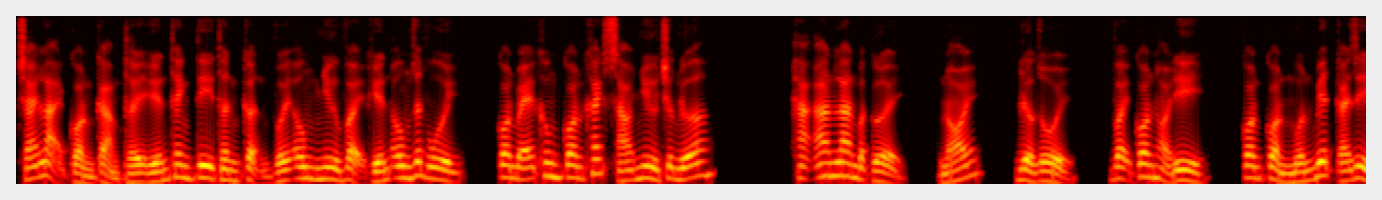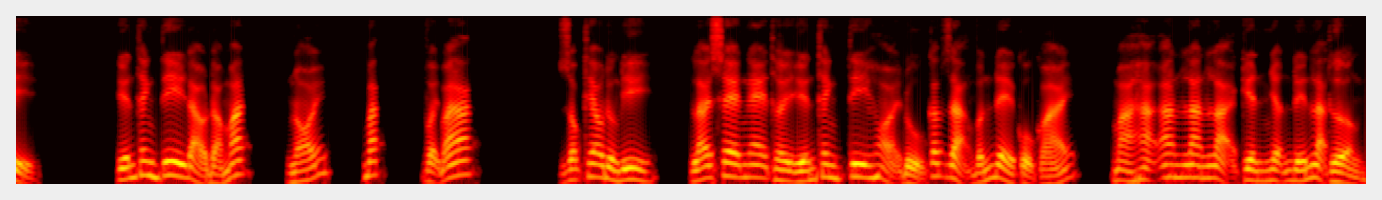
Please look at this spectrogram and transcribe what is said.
trái lại còn cảm thấy yến thanh ti thân cận với ông như vậy khiến ông rất vui, con bé không con khách sáo như trước nữa. Hạ an lan bật cười, nói, được rồi, vậy con hỏi đi, con còn muốn biết cái gì? Yến thanh ti đảo đảo mắt, nói, bác, vậy bác. Dọc theo đường đi, lái xe nghe thấy yến thanh ti hỏi đủ các dạng vấn đề cổ quái, mà hạ an lan lại kiên nhẫn đến lạ thường,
